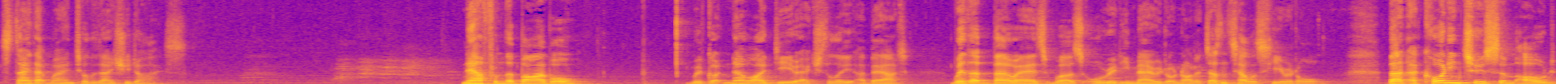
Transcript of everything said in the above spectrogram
stay that way until the day she dies. Now, from the Bible, we've got no idea actually about whether Boaz was already married or not. It doesn't tell us here at all. But according to some old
